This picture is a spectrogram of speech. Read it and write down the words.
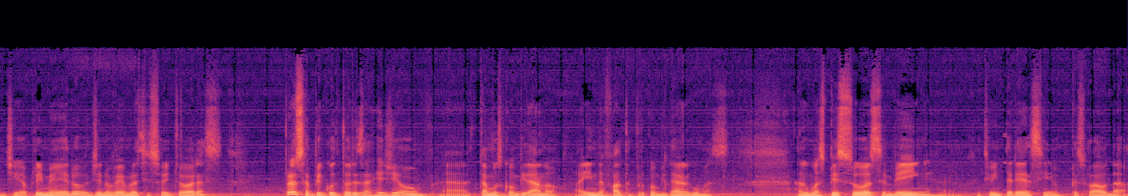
dia 1 de novembro às 18 horas. Para os apicultores da região, ah, estamos convidando, ainda falta por convidar algumas algumas pessoas também, eh, que têm interesse, o pessoal da,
